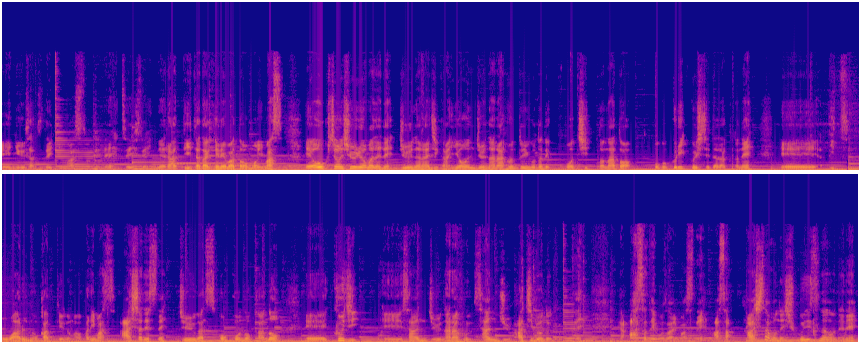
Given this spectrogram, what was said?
えー、入札できますのでね、ぜひぜひ狙っていただければと思います。えー、オークション終了までね、17時間47分ということで、ポチッとなとここクリックしていただくとね、えー、いつ終わるのかっていうのがわかります。明日ですね、10月9日の、えー、9時、えー、37分38秒ということでね、朝でございますね。朝。明日もね、祝日なのでね、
